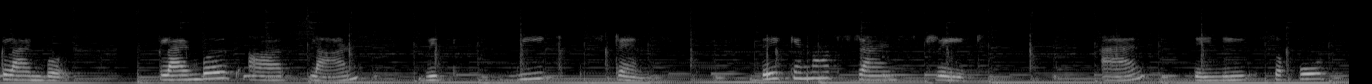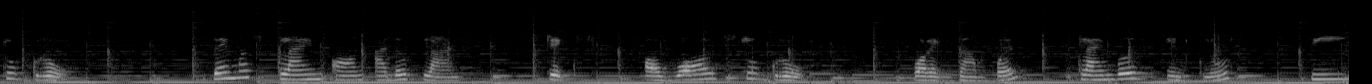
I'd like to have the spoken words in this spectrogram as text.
climbers. Climbers are plants with weak stems. They cannot stand straight and they need support to grow. They must climb on other plants, sticks, or walls to grow. For example, climbers include pea,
